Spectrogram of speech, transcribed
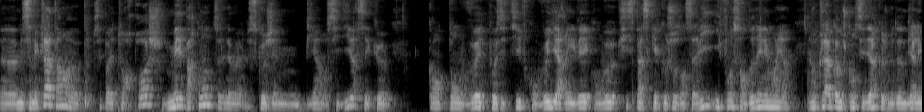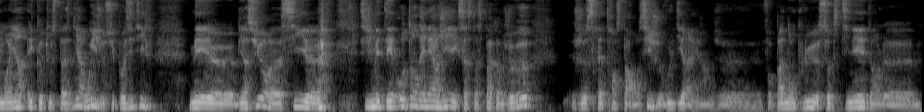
Euh, mais ça m'éclate, hein, c'est pas du tout un reproche. Mais par contre, ce que j'aime bien aussi dire, c'est que quand on veut être positif, qu'on veut y arriver, qu'on veut qu'il se passe quelque chose dans sa vie, il faut s'en donner les moyens. Donc là, comme je considère que je me donne bien les moyens et que tout se passe bien, oui, je suis positif. Mais bien sûr, si, je mettais autant d'énergie et que ça se passe pas comme je veux, je serais transparent aussi, je vous le dirais. Hein. Je, faut pas non plus s'obstiner dans le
